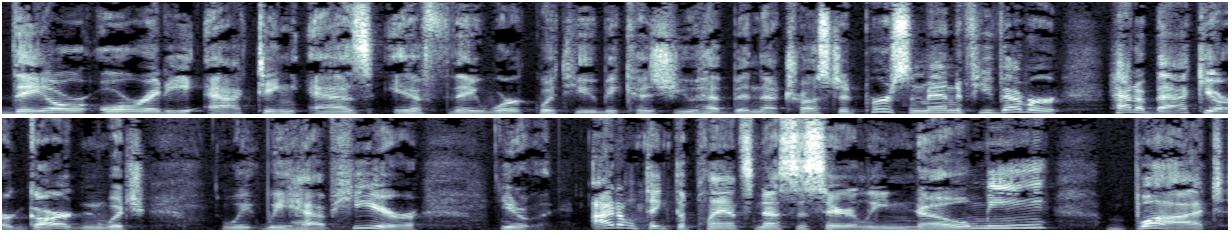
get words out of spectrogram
they are already acting as if they work with you because you have been that trusted person. Man, if you've ever had a backyard garden, which we, we have here, you know, I don't think the plants necessarily know me, but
